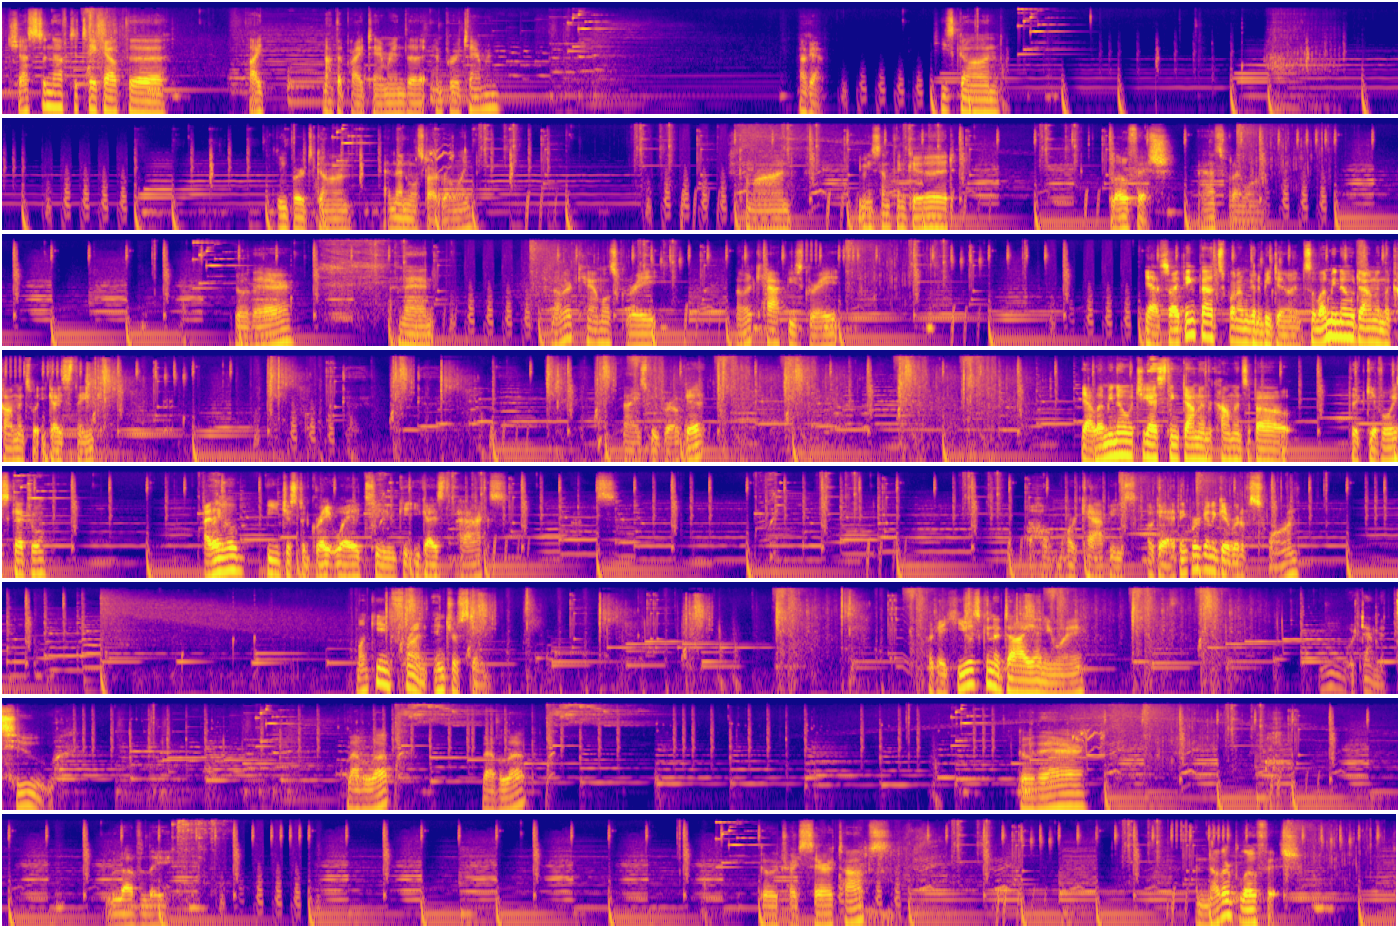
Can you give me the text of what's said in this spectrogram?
Just enough to take out the... Pi not the Pied Tamarin, the Emperor Tamarin. Okay. He's gone. Bluebird's gone. And then we'll start rolling. Come on. Give me something good. Blowfish. That's what I want. Go there. And then another camel's great. Another cappy's great. Yeah, so I think that's what I'm going to be doing. So let me know down in the comments what you guys think. Nice, we broke it. Yeah, let me know what you guys think down in the comments about the giveaway schedule. I think it'll be just a great way to get you guys the packs. Oh, more cappies. Okay, I think we're to get rid of Swan. Monkey in front, interesting. Okay, he was gonna die anyway. Ooh, we're down to two. Level up. Level up. Go there. Lovely. Go Triceratops. Another blowfish.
